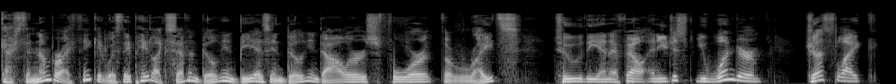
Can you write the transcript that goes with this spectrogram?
gosh, the number I think it was they paid like seven billion, B as in billion dollars for the rights to the NFL, and you just you wonder, just like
